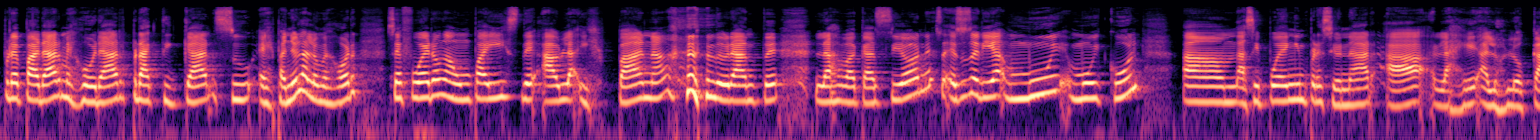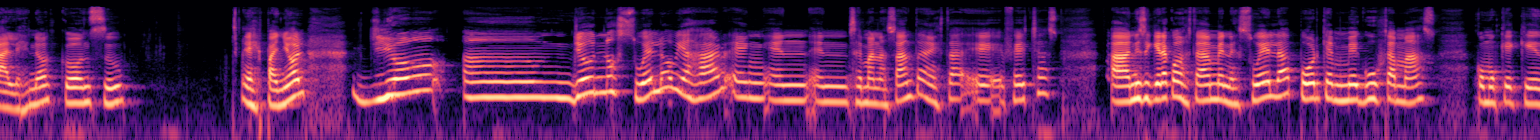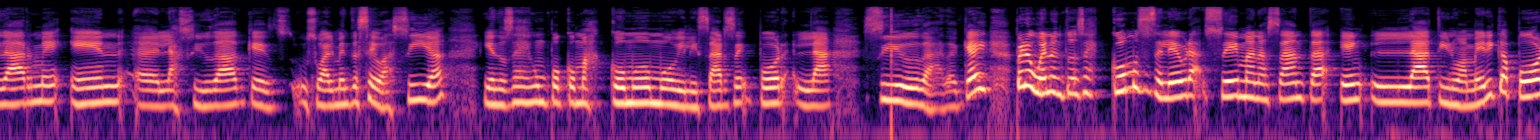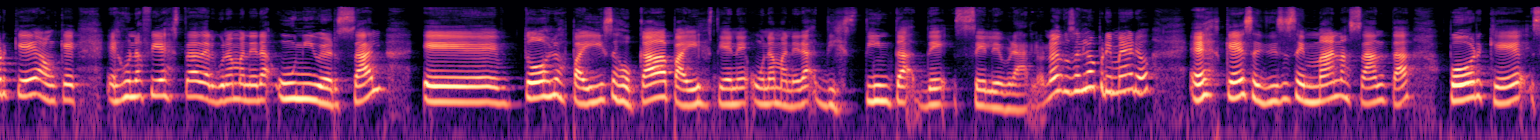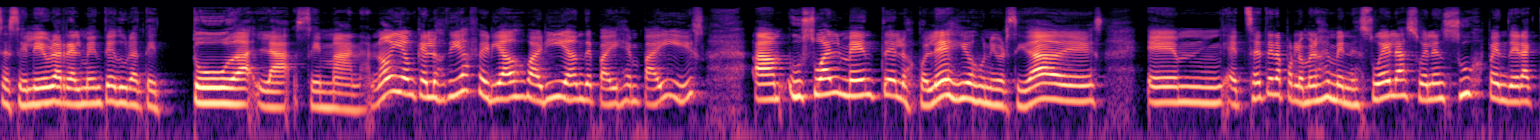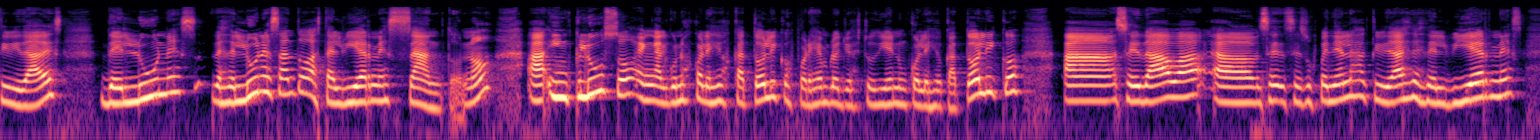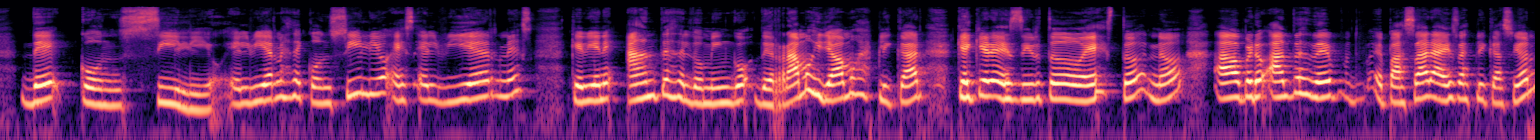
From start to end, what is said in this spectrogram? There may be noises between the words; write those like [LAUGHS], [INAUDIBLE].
preparar, mejorar, practicar su español. A lo mejor se fueron a un país de habla hispana [LAUGHS] durante las vacaciones. Eso sería muy, muy cool así pueden impresionar a, los locales, ¿no? Con su español. Yo, yo no suelo viajar en, Semana Santa, en estas eh, fechas, ah, ni siquiera cuando estaba en Venezuela, porque a mí me gusta más como que quedarme en eh, la ciudad que usualmente se vacía y entonces es un poco más cómodo movilizarse por la ciudad, ¿ok? Pero bueno, entonces, ¿cómo se celebra Semana Santa en Latinoamérica? Porque aunque es una fiesta de alguna manera universal, eh, todos los países o cada país tiene una manera distinta de celebrarlo, ¿no? Entonces lo primero es que se dice Semana Santa porque se celebra realmente durante toda la semana, ¿no? Y aunque los días feriados varían de país en país, usualmente los colegios, universidades, Em, etcétera, por lo menos en Venezuela suelen suspender actividades de lunes, desde el lunes santo hasta el viernes santo, ¿no? Ah, incluso en algunos colegios católicos, por ejemplo, yo estudié en un colegio católico, ah, se daba, ah, se, se suspendían las actividades desde el viernes de concilio. El viernes de concilio es el viernes que viene antes del domingo de Ramos y ya vamos a explicar qué quiere decir todo esto, ¿no? Ah, pero antes de eh, pasar a esa explicación,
